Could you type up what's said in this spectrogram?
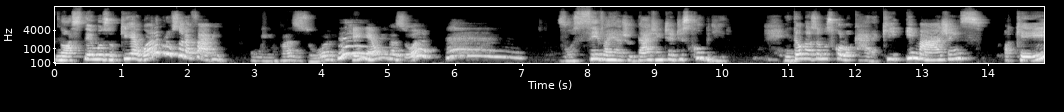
nós temos o que agora, professora Fábio? O invasor. Quem é o invasor? Você vai ajudar a gente a descobrir. Então, nós vamos colocar aqui imagens, ok?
